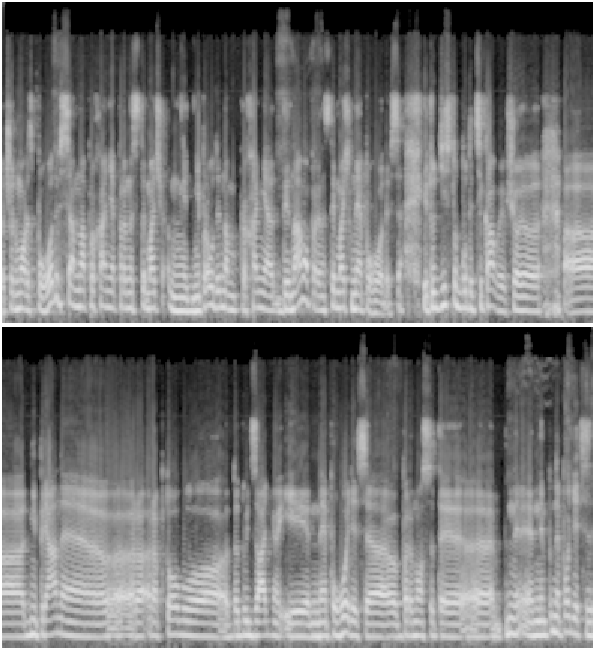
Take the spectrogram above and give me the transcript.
е, Чорноморець погодився на прохання перенести матч Дніпро 1 на прохання Динамо перенести матч не погодився. І тут дійсно буде цікаво, якщо е, дніпряни е, раптово дадуть задню і не погодяться переносити, не, не, погодяться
